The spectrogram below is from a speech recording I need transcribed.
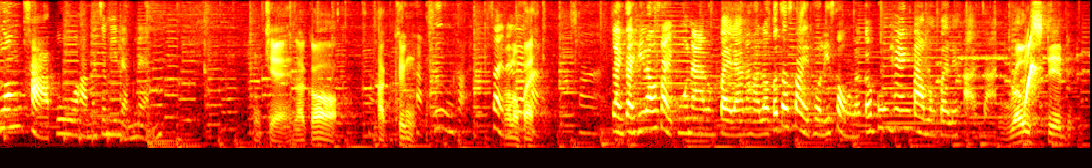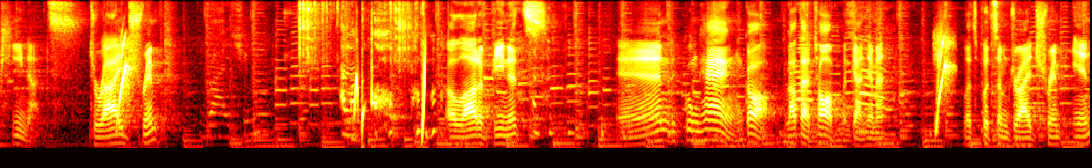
ช่วงขาปูอะค่ะ มันจะมีแหลมโอเค แล้วก็หักครึ่ง ๆหักครึ่งค่ะ ใส่ได้เอาเลลยงไป ค่ะใช่หลังจากที่เราใส่ปูนาลงไปแล้วนะคะ เราก็จะใส่ถั่วลิสงแล้วก็กุ้งแห้งตามลงไปเลยค่ะอาจารย์ roasted peanuts dried shrimp อันละออก a lot of peanuts and กุ้งแห้งก็แล้วแต่ชอบเหมือนกันใช่ไหม let's put some dried shrimp in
